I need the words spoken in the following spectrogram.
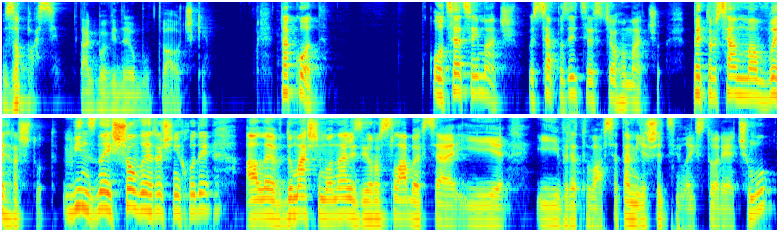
в запасі. Так, бо відрив був 2 очки. Так от, оце цей матч. Ось ця позиція з цього матчу. Петросян мав виграш тут. Він знайшов виграшні ходи, але в домашньому аналізі розслабився і і врятувався. Там є ще ціла історія. Чому?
